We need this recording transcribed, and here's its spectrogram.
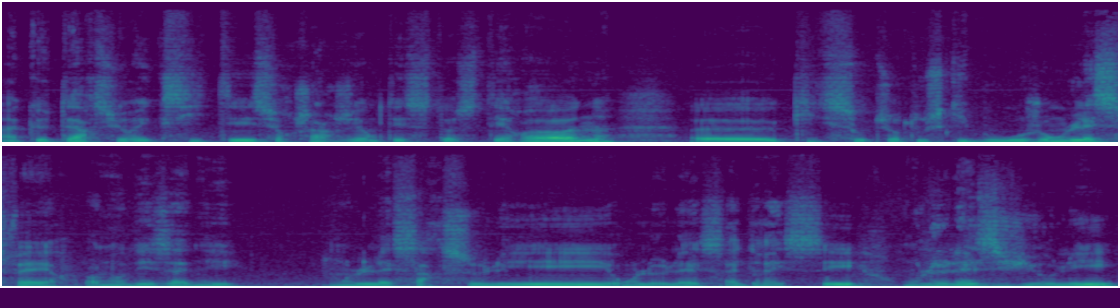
un queutard surexcité, surchargé en testostérone, qui saute sur tout ce qui bouge, on le laisse faire pendant des années. On le laisse harceler, on le laisse agresser, on le laisse violer.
